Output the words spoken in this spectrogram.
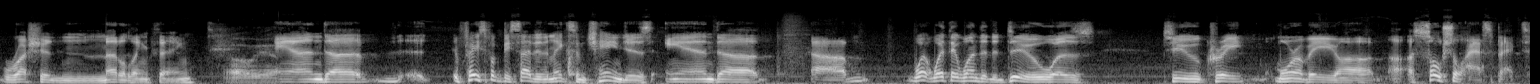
Russian meddling thing. Oh, yeah. And uh, Facebook decided to make some changes, and uh, uh, what what they wanted to do was to create more of a uh, a social aspect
